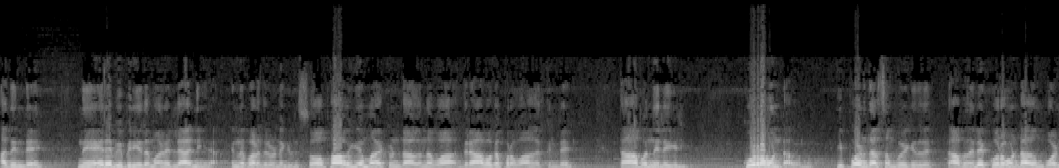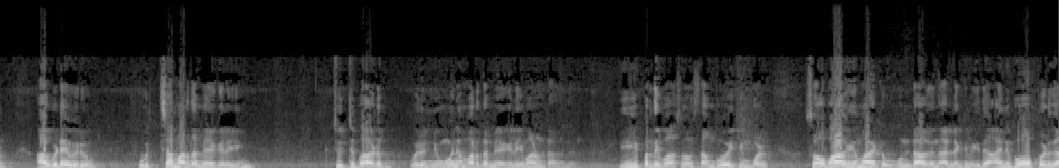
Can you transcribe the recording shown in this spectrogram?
അതിന്റെ നേരെ വിപരീതമാണ് ലാ നീന എന്ന് പറഞ്ഞിട്ടുണ്ടെങ്കിൽ സ്വാഭാവികമായിട്ടുണ്ടാകുന്ന ദ്രാവക പ്രവാഹത്തിന്റെ താപനിലയിൽ കുറവുണ്ടാകുന്നു. ഇപ്പോൾ എന്താണ് സംഭവിക്കുന്നത്? താപനിലയിൽ കുറവുണ്ടാകുമ്പോൾ അവിടെ ഒരു ഉച്ചമർദ്ദ മേഖലയും ചുറ്റുപാടും ഒരു ന്യൂനമർദ്ദ മേഖലയുമാണ് ഉണ്ടാകുന്നത്. ഈ പ്രതിഭാസവും സംഭവിക്കുമ്പോൾ സ്വാഭാവികമായിട്ട് ഉണ്ടാകുന്ന അല്ലെങ്കിൽ ഇത് അനുഭവപ്പെടുക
